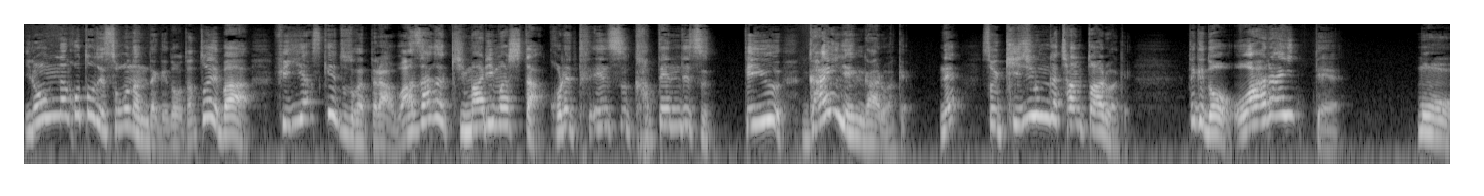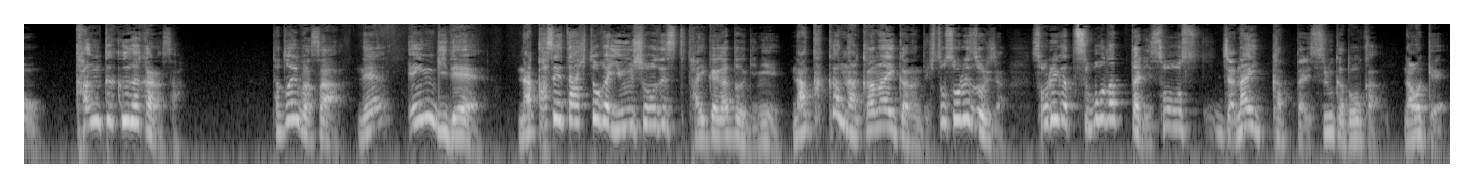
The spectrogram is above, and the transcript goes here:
いろんなことでそうなんだけど、例えば、フィギュアスケートとかだったら、技が決まりました。これ点数加点ですっていう概念があるわけ。ね？そういう基準がちゃんとあるわけ。だけど、お笑いって、もう、感覚だからさ。例えばさ、ね、演技で泣かせた人が優勝ですって大会があった時に、泣くか泣かないかなんて人それぞれじゃん。それがツボだったり、そうじゃないかったりするかどうかなわけ。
